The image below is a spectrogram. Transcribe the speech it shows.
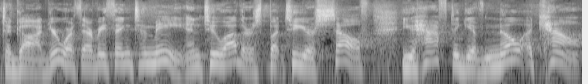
to God. You're worth everything to me and to others, but to yourself, you have to give no account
